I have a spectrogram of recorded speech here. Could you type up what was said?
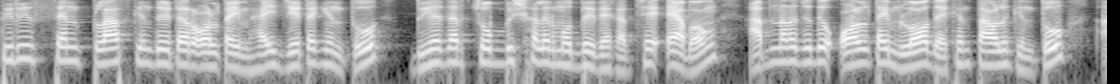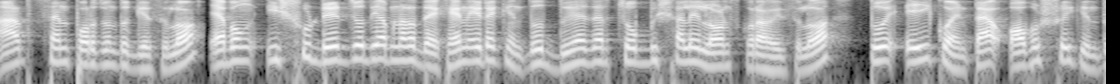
তিরিশ সেন্ট প্লাস কিন্তু এটার অল টাইম হাই যেটা কিন্তু দুই হাজার চব্বিশ সালের মধ্যেই দেখাচ্ছে এবং আপনারা যদি অল টাইম ল দেখেন, তাহলে কিন্তু আট সেন্ট পর্যন্ত গেছিল এবং ইস্যু ডেট যদি আপনারা দেখেন, এটা কিন্তু দুই হাজার চব্বিশ সালে লঞ্চ করা হয়েছিল। তো এই কয়েনটা অবশ্যই কিন্তু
